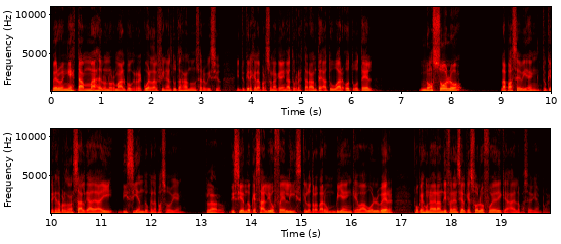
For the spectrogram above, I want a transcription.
pero en esta más de lo normal, porque recuerda, al final tú estás dando un servicio y tú quieres que la persona que venga a tu restaurante, a tu bar o tu hotel, no solo la pase bien, tú quieres que esa persona salga de ahí diciendo que la pasó bien Claro. diciendo que salió feliz, que lo trataron bien, que va a volver. Porque es una gran diferencia el que solo fue y que, ay, lo pasé bien, pues.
